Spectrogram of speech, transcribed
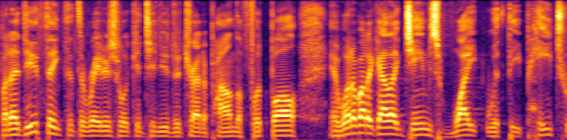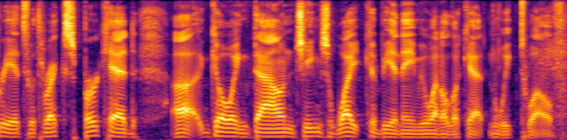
but I do think that the Raiders will continue to try to pound the football. And what about a guy like James White with the Patriots with Rex Burkhead uh, going down? James White could be a name you want to look at in Week Twelve.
